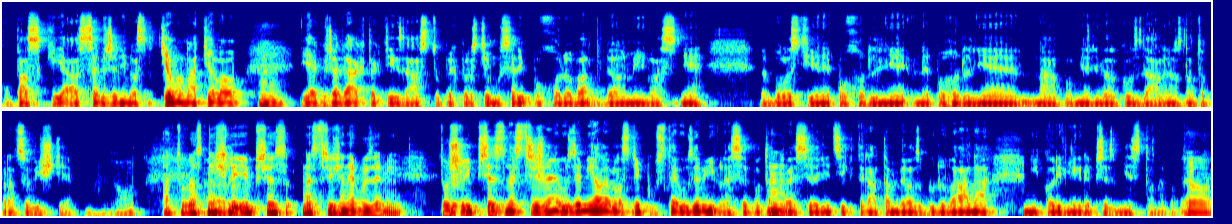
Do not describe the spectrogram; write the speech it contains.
opasky a sevřený vlastně tělo na tělo, hmm. jak v řadách, tak v těch zástupech prostě museli pochodovat velmi vlastně bolestivě nepohodlně, nepohodlně na poměrně velkou vzdálenost na to pracoviště. No. A to vlastně šli uh, i přes nestřižené území. To šli přes nestřežené území, ale vlastně pusté území v lese po takové hmm. silnici, která tam byla zbudována nikoli v někde přes město. Nebo tak. Jo.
